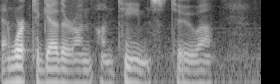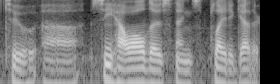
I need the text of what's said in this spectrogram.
and work together on, on teams to, uh, to uh, see how all those things play together.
